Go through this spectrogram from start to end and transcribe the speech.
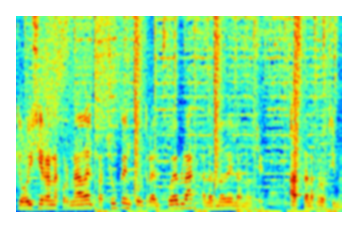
que hoy cierran la jornada el Pachuca en contra del Puebla a las 9 de la noche. Hasta la próxima.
